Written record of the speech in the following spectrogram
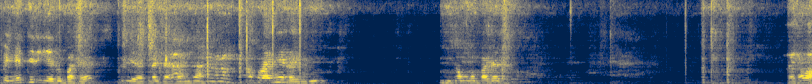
pindet diri ya rubah ya, kita jalan dong ini, aku lagi. Hindi ka mo kumpara. Teka ba?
